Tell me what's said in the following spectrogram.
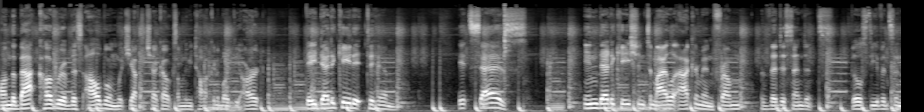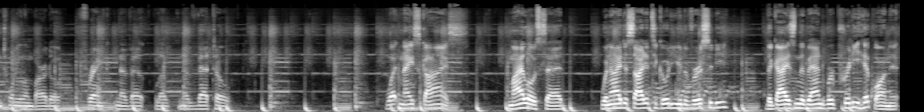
on the back cover of this album, which you have to check out because I'm going to be talking about the art, they dedicate it to him. It says, in dedication to Milo Aukerman from The Descendents, Bill Stevenson, Tony Lombardo, Frank Neve- Le- What nice guys. Milo said, When I decided to go to university, the guys in the band were pretty hip on it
